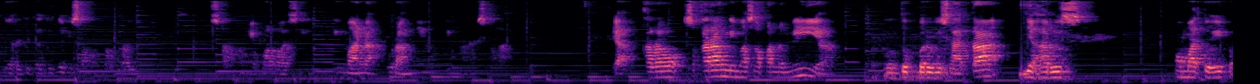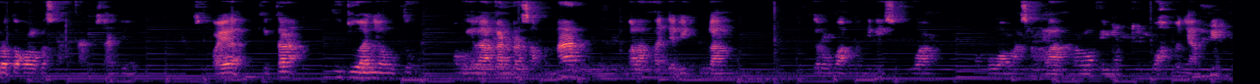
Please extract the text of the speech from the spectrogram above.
biar kita juga bisa memperbaiki bisa mengevaluasi di mana kurangnya di mana salahnya ya kalau sekarang di masa pandemi ya untuk berwisata ya harus mematuhi protokol kesehatan saja. Supaya kita tujuannya untuk menghilangkan rasa penat malah kan jadi pulang ke rumah menjadi sebuah membawa masalah gitu ya. wah penyakit.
